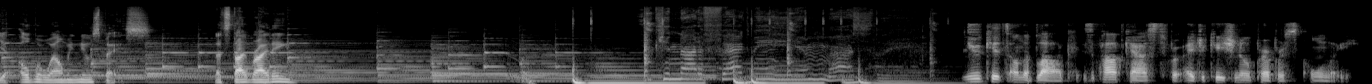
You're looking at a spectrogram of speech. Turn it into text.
yet overwhelming new space. Let's dive right in. New Kids on the Block is a podcast for educational purpose only.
